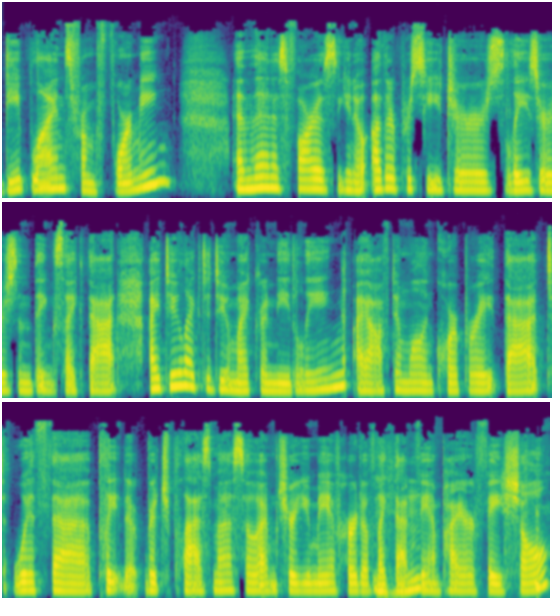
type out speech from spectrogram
deep lines from forming. And then as far as, you know, other procedures, lasers and things like that, I do like to do microneedling. I often will incorporate that with uh, platelet-rich plasma. So I'm sure you may have heard of like mm-hmm. that vampire facial.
